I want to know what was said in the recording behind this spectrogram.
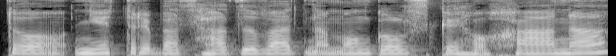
to netreba zhadzovať na mongolského chána,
